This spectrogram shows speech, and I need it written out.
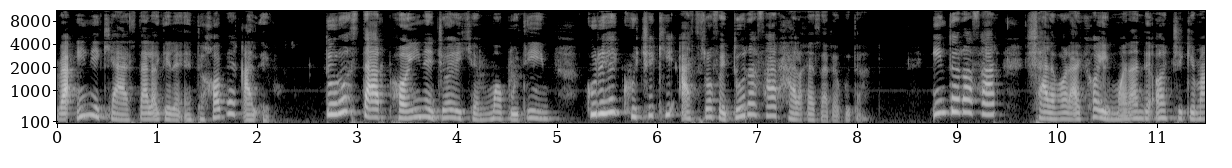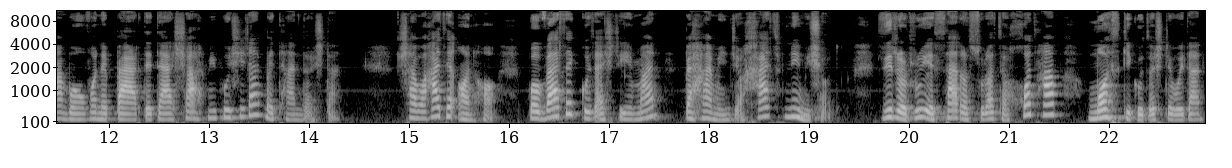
و این یکی از دلایل انتخاب قلعه بود. درست در پایین جایی که ما بودیم گروه کوچکی اطراف دو نفر حلقه زده بودند. این دو نفر شلوارک های مانند آنچه که من به عنوان برده در شهر می پوشیدم به تن داشتند. شباهت آنها با وضع گذشته من به همینجا ختم نمی‌شد زیرا روی سر و صورت خود هم ماسکی گذاشته بودند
